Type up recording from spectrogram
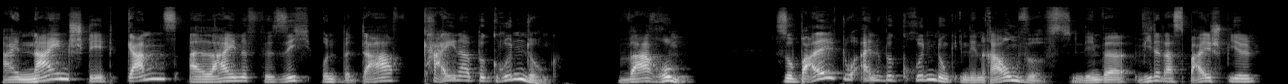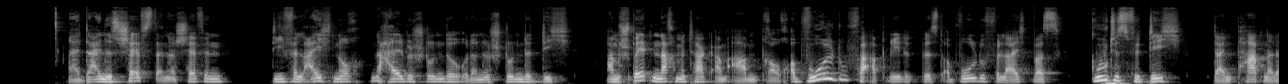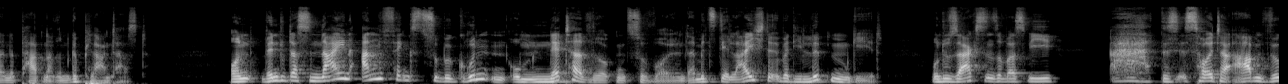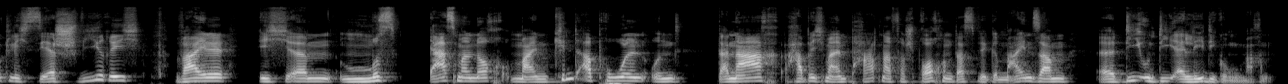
Ein Nein steht ganz alleine für sich und bedarf keiner Begründung. Warum? Sobald du eine Begründung in den Raum wirfst, nehmen wir wieder das Beispiel äh, deines Chefs, deiner Chefin, die vielleicht noch eine halbe Stunde oder eine Stunde dich am späten Nachmittag, am Abend braucht, obwohl du verabredet bist, obwohl du vielleicht was Gutes für dich, dein Partner, deine Partnerin geplant hast. Und wenn du das Nein anfängst zu begründen, um netter wirken zu wollen, damit es dir leichter über die Lippen geht, und du sagst dann sowas wie, ah, das ist heute Abend wirklich sehr schwierig, weil ich ähm, muss erstmal noch mein Kind abholen und danach habe ich meinem Partner versprochen, dass wir gemeinsam äh, die und die Erledigung machen.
